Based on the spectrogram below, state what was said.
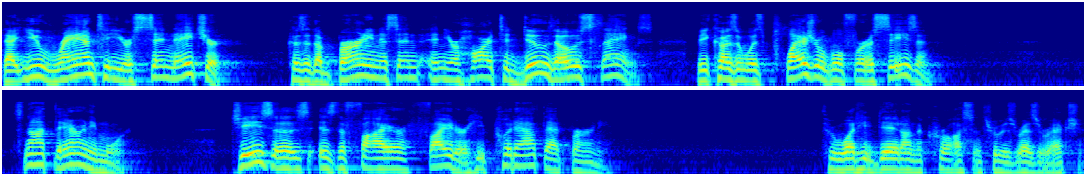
that you ran to your sin nature because of the burningness in, in your heart to do those things because it was pleasurable for a season. It's not there anymore. Jesus is the fire fighter. He put out that burning through what he did on the cross and through his resurrection.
